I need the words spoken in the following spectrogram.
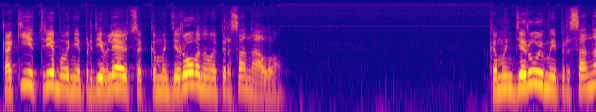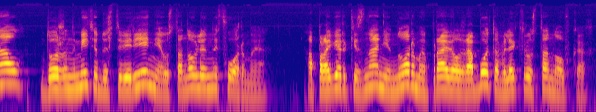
Какие требования предъявляются к командированному персоналу? Командируемый персонал должен иметь удостоверение установленной формы о проверке знаний нормы правил работы в электроустановках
